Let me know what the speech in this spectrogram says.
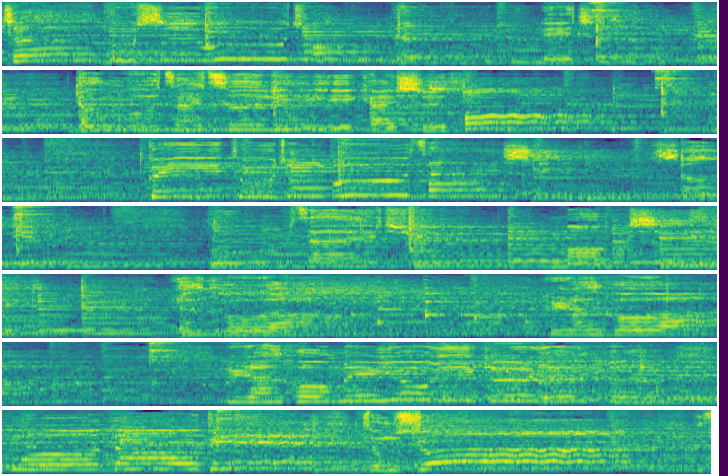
这不是无中的列车。当我再次离开时候，归途中不再是少年，不再去冒险。然后啊，然后啊，然后没有一个人和总说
